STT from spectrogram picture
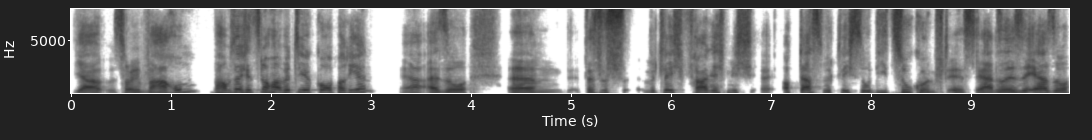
ja, sorry, warum? Warum soll ich jetzt nochmal mit dir kooperieren? Ja, also ähm, das ist wirklich, frage ich mich, äh, ob das wirklich so die Zukunft ist. Ja, also ist eher so,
